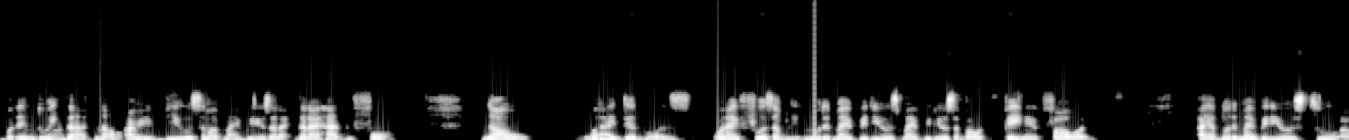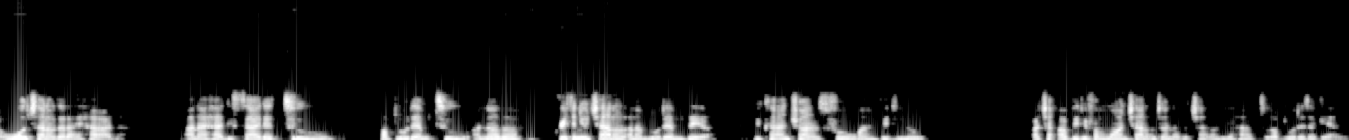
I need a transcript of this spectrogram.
But in doing that now I reviewed some of my videos that I, that I had before. Now what I did was when I first uploaded my videos my videos about paying it forward I uploaded my videos to an old channel that I had and I had decided to upload them to another create a new channel and upload them there. You can't transfer one video a, a video from one channel to another channel. You have to upload it again.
